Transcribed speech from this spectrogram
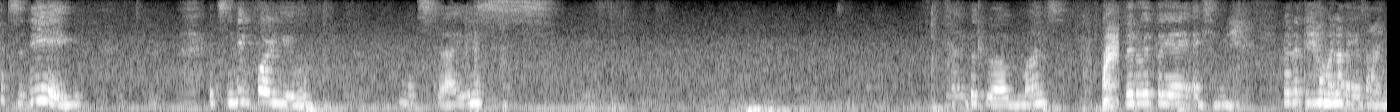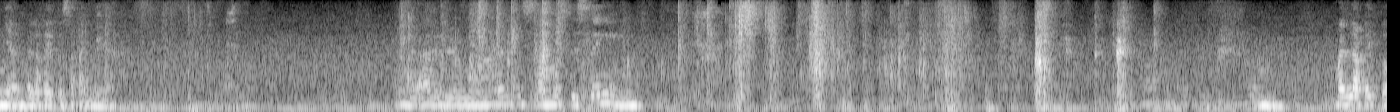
It's big. It's big for you. What size? 9 to 12 months. Pero ito yung, ay sorry. Pero ito yung malaki sa kanya. Malaki ito sa kanya. Other one is almost the same. Mm. Malaki to.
